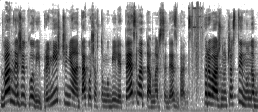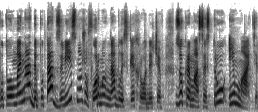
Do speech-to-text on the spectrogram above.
2 нежитлові приміщення, а також автомобілі Тесла та Мерседес-Бенц. Переважну частину набутого майна депутат, звісно ж, оформив на близьких родичів, зокрема сестру і матір,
